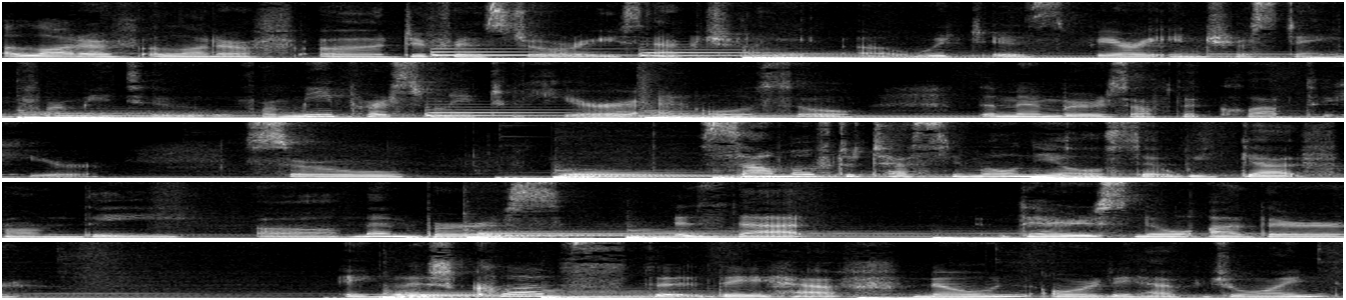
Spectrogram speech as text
a lot of a lot of uh, different stories actually, uh, which is very interesting for me to for me personally to hear, and also the members of the club to hear. So some of the testimonials that we get from the uh, members is that there is no other English clubs that they have known or they have joined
